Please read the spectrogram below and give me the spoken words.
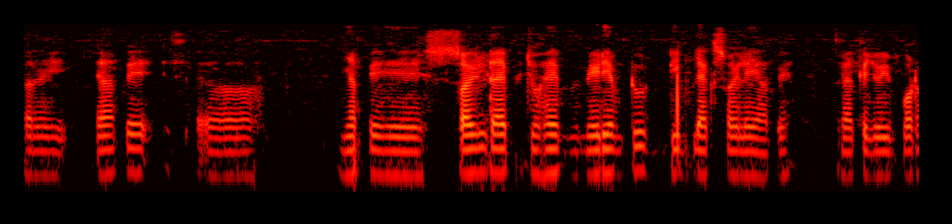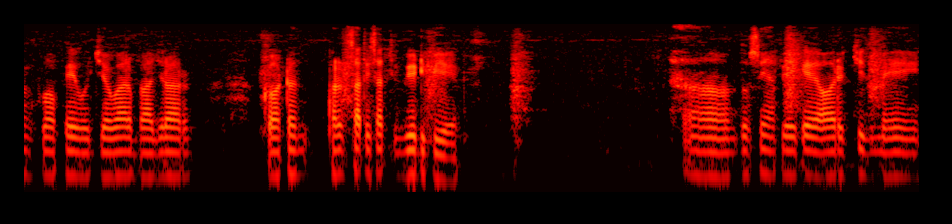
और यहाँ पे यहाँ पे सॉइल टाइप जो है medium to deep black soil है यहाँ पे। यहाँ के जो इम्पोर्टेंट क्रॉप है वो जवार बाजरा और कॉटन और साथ ही साथ वीट भी है। दोस्तों यहाँ पे एक और एक चीज़ मैं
